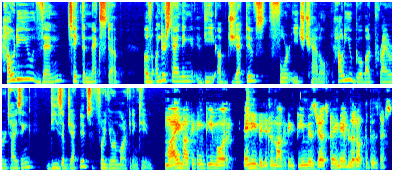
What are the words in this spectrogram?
how do you then take the next step of understanding the objectives for each channel? How do you go about prioritizing these objectives for your marketing team? My marketing team or any digital marketing team is just an enabler of the business.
